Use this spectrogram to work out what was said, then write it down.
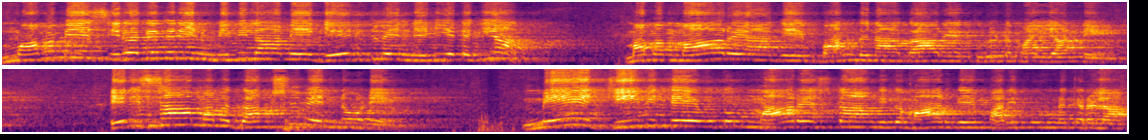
මම මේ සිරගෙදරින් මිදිලා මේ ගේට්ටුවෙන් එළියට ගියත් මම මායාගේ බන්ධනාගාරය තුලටමයි යන්නේ. ඒ නිසා මම දක්ෂ වෙන්න ඕනේ මේ ජීවිතයේ උතුම් මාර්ගෂ්ටාංගික මාර්ගය පරිපූර්ණ කරලා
